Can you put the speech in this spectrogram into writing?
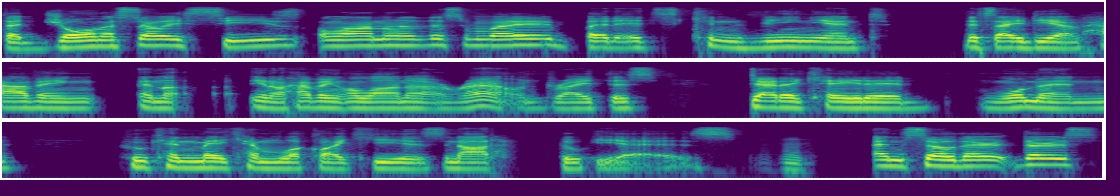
that Joel necessarily sees Alana this way, but it's convenient this idea of having and you know having Alana around, right? This dedicated woman who can make him look like he is not who he is. And so there there's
